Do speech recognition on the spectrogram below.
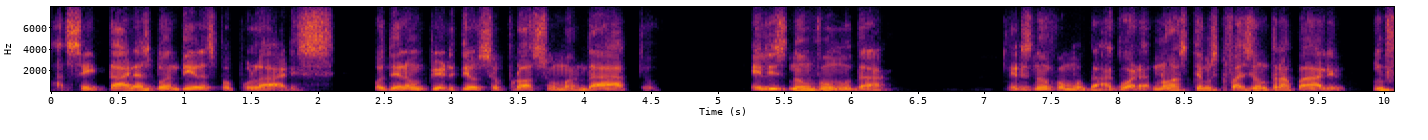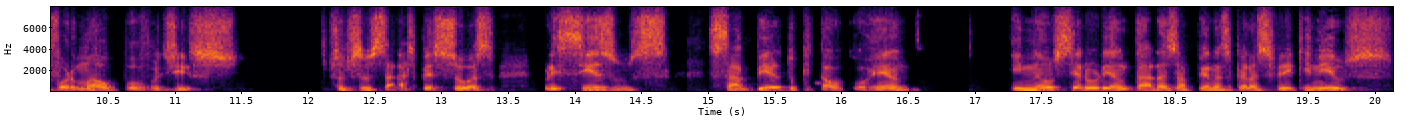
aceitarem as bandeiras populares, poderão perder o seu próximo mandato, eles não vão mudar. Eles não vão mudar. Agora, nós temos que fazer um trabalho, informar o povo disso. As pessoas precisam saber do que está ocorrendo e não ser orientadas apenas pelas fake news.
